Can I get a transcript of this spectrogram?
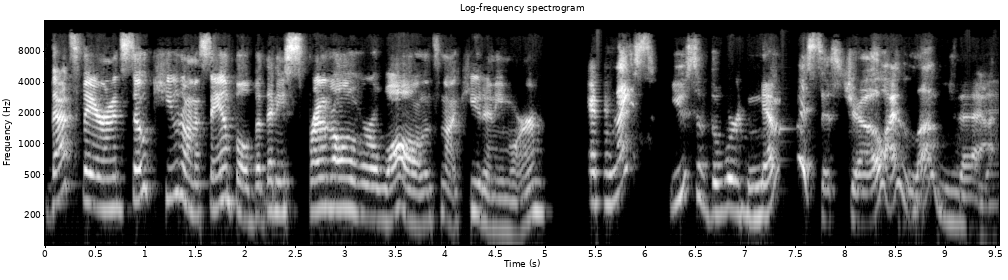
That's fair. And it's so cute on a sample, but then he spread it all over a wall and it's not cute anymore. And nice use of the word nemesis, Joe. I love that.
